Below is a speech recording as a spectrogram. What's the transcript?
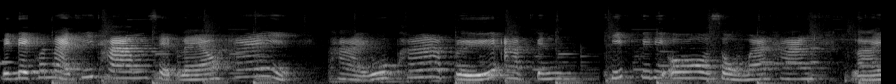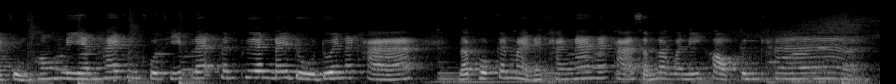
เด็กๆคนไหนที่ทำเสร็จแล้วให้ถ่ายรูปภาพหรืออาจเป็น ลิปวิดีโอส่งมาทางไลน์กลุ่มห้องเรียนให้คุณครูทิพย์และเพื่อนๆได้ดูด้วยนะคะ แล้วพบกันใหม่ในครั้งหน้านะคะสำหรับวันนี้ขอบคุณค่ะ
